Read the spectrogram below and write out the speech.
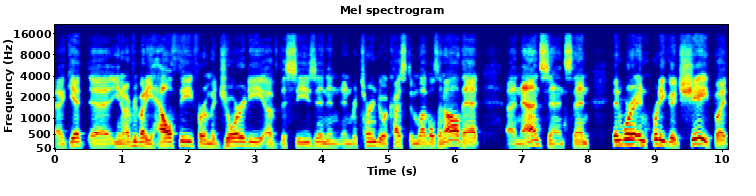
uh, get uh, you know everybody healthy for a majority of the season and, and return to accustomed levels and all that uh, nonsense, then then we're in pretty good shape. But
